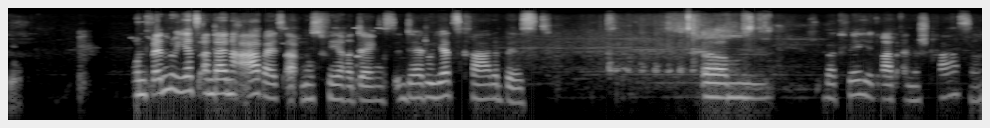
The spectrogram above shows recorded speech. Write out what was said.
So. Und wenn du jetzt an deine Arbeitsatmosphäre denkst, in der du jetzt gerade bist, ähm, ich überquere hier gerade eine Straße.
